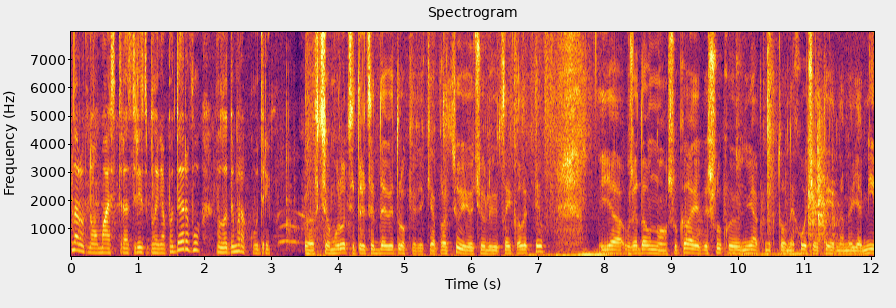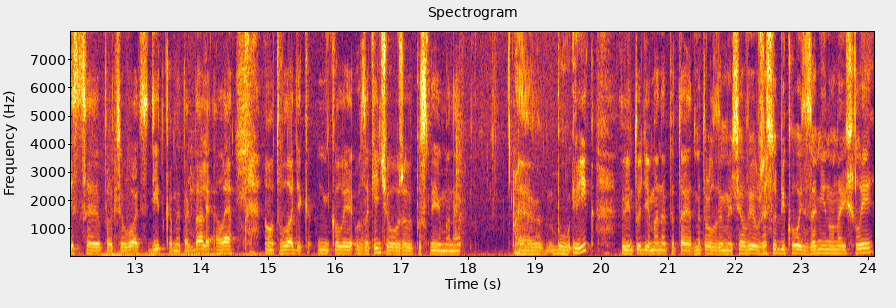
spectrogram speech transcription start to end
народного майстра з різьблення по дереву Володимира Кудрі. В цьому році 39 років, як я працюю і очолюю цей колектив. Я вже давно шукаю, вишукую, ніяк ніхто не хоче йти на моє місце, працювати з дітками і так далі. Але от Владік, коли закінчував вже випускний мене. Е, Був рік, він тоді мене питає, Дмитро Володимирович, а ви вже собі когось заміну знайшли?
